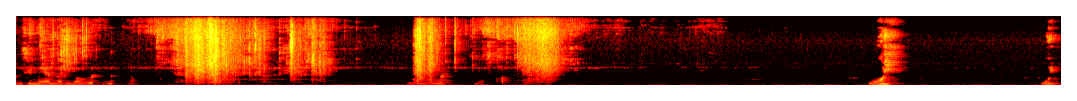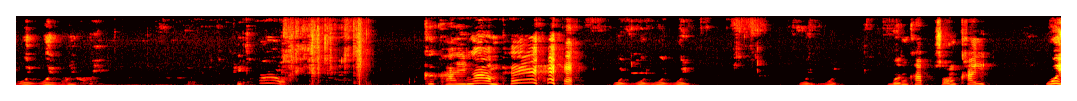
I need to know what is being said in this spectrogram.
คือสิแมนแล้วพี่น้องเอ้ยโอ้ยอุ้ยอุ้ยอุ้ยอุ้ยอุ้ยอุ้ยพี่ข้าวคือไข่งามแท้อุ้ยอุ้ยอุ้ยอุ้ยอุ้ยอุ้ยเบิ้งครับสองไข่อุ้ย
